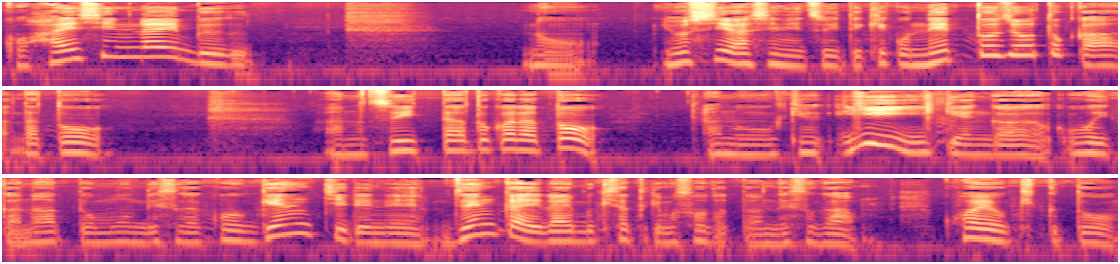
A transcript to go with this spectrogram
こう配信ライブの良し悪しについて結構ネット上とかだとあのツイッターとかだとあのいい意見が多いかなと思うんですがこう現地でね前回ライブ来た時もそうだったんですが声を聞くと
